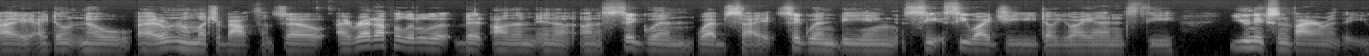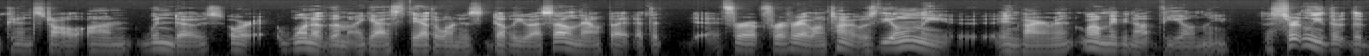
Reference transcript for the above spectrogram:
I, I don't know I don't know much about them. So I read up a little bit on them in a on a Cygwin website. Cygwin being C C Y G W I N. It's the Unix environment that you can install on Windows, or one of them, I guess. The other one is WSL now, but at the for for a very long time it was the only environment. Well, maybe not the only, certainly the, the,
